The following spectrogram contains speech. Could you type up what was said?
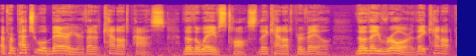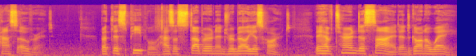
a perpetual barrier that it cannot pass. Though the waves toss, they cannot prevail. Though they roar, they cannot pass over it. But this people has a stubborn and rebellious heart. They have turned aside and gone away.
